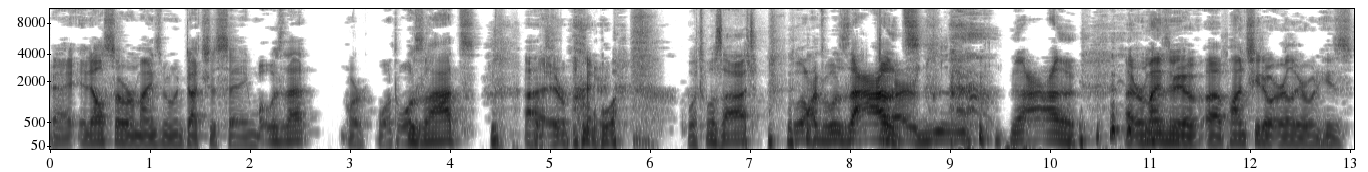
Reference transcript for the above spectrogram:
Uh, it also reminds me when Dutch is saying, "What was that?" or "What was that?" Uh, it what, what was that? what was that? Ah. it reminds me of uh, Panchito earlier when he's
